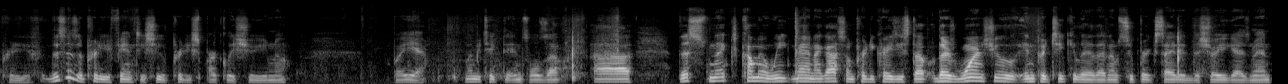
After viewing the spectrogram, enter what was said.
Pretty. This is a pretty fancy shoe, pretty sparkly shoe, you know. But yeah, let me take the insoles out. Uh, this next coming week, man, I got some pretty crazy stuff. There's one shoe in particular that I'm super excited to show you guys, man.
